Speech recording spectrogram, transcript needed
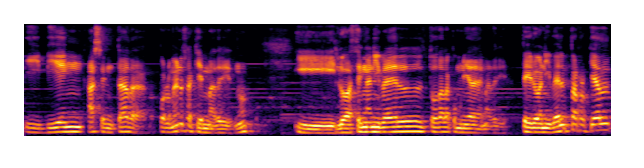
y bien asentada, por lo menos aquí en Madrid, ¿no? Y lo hacen a nivel toda la comunidad de Madrid. Pero a nivel parroquial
